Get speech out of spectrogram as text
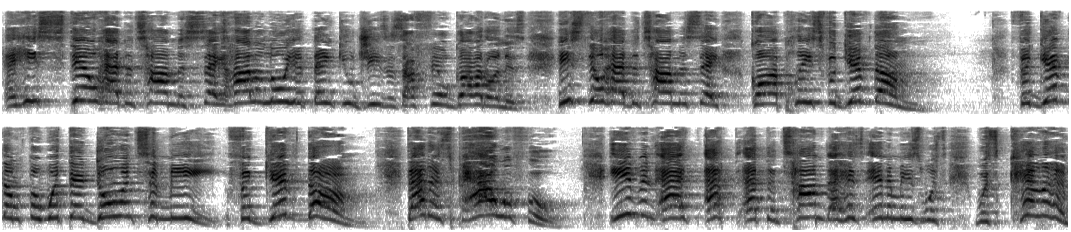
And he still had the time to say, hallelujah Hallelujah. Thank you, Jesus. I feel God on this. He still had the time to say, God, please forgive them. Forgive them for what they're doing to me. Forgive them. That is powerful. Even at, at, at the time that his enemies was, was killing him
